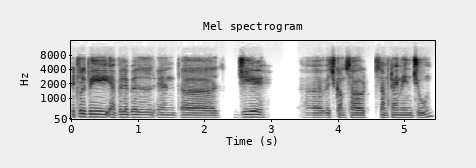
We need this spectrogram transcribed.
It will be available in the GA, uh, which comes out sometime in June.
